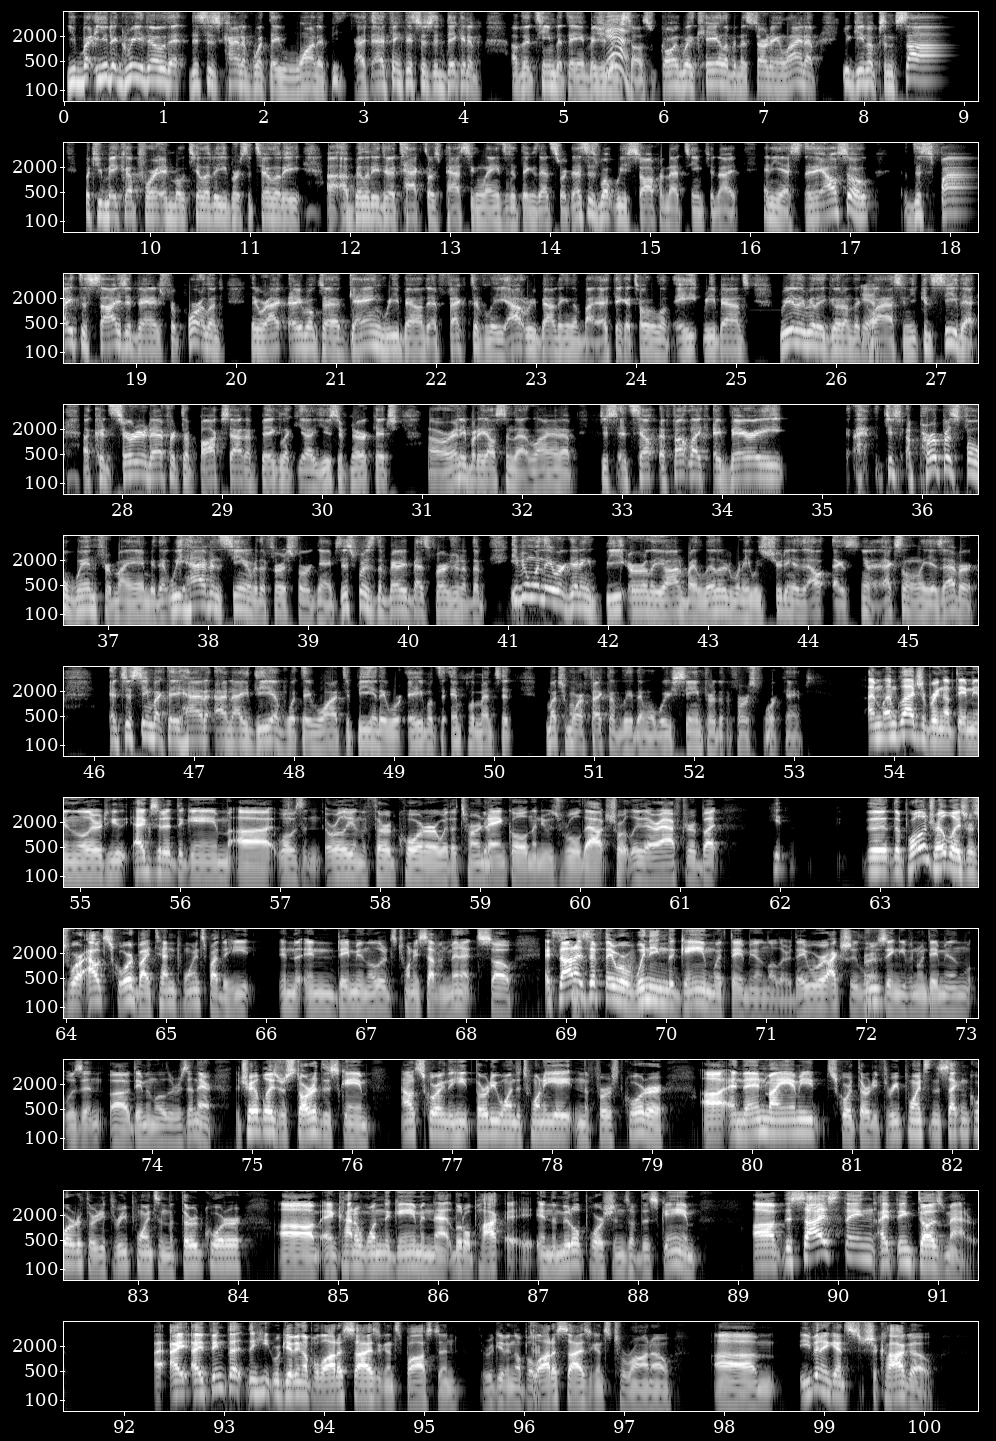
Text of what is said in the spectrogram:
You, but you'd agree though that this is kind of what they want to be. I, I think this is indicative of the team that they envision yeah. themselves. Going with Caleb in the starting lineup, you give up some size, but you make up for it in motility, versatility, uh, ability to attack those passing lanes and things of that sort. This is what we saw from that team tonight. And yes, they also despite the size advantage for Portland, they were able to gang rebound effectively, out rebounding them by I think a total of eight rebounds. Really, really good on the yeah. glass, and you can see that a concerted effort to box out a big like uh, Jusuf Nurkic uh, or anybody else in that lineup. Just it felt, it felt like a very just a purposeful win for Miami that we haven't seen over the first four games. This was the very best version of them. Even when they were getting beat early on by Lillard when he was shooting as, as you know excellently as ever, it just seemed like they had an idea of what they wanted to be and they were able to implement it much more effectively than what we've seen for the first four games. I'm, I'm glad you bring up Damian Lillard. He exited the game, uh, what was it, early in the third quarter with a turned ankle, and then he was ruled out shortly thereafter. But he, the the Portland Trailblazers were outscored by 10 points by the Heat in the in Damian Lillard's 27 minutes. So it's not as if they were winning the game with Damian Lillard. They were actually losing right. even when Damian was in uh, Damian Lillard was in there. The Trailblazers started this game outscoring the Heat 31 to 28 in the first quarter. Uh, and then Miami scored 33 points in the second quarter, 33 points in the third quarter, um, and kind of won the game in that little pocket in the middle portions of this game. Uh, the size thing, I think, does matter. I, I think that the Heat were giving up a lot of size against Boston. They were giving up a lot of size against Toronto, um, even against Chicago.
